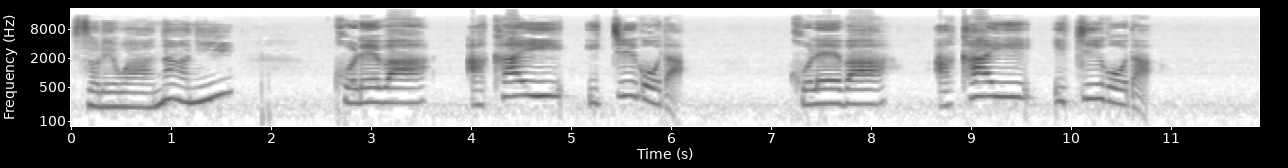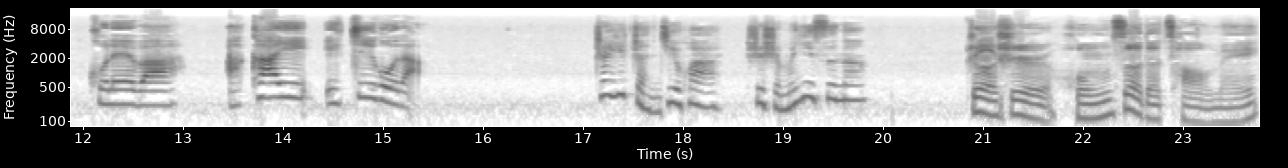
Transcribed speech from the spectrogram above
それは何？これは 赤いいちごだ。これは赤いいちごだ。これは赤いいちごだ。这一整句话是什么意思呢？这是红色的草莓，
